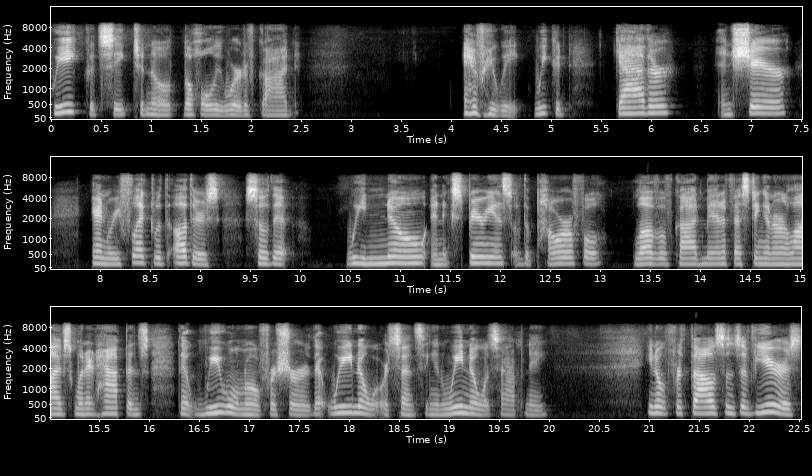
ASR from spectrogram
We could seek to know the holy word of God every week. We could gather and share and reflect with others so that we know and experience of the powerful love of God manifesting in our lives when it happens, that we will know for sure, that we know what we're sensing and we know what's happening. You know, for thousands of years,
